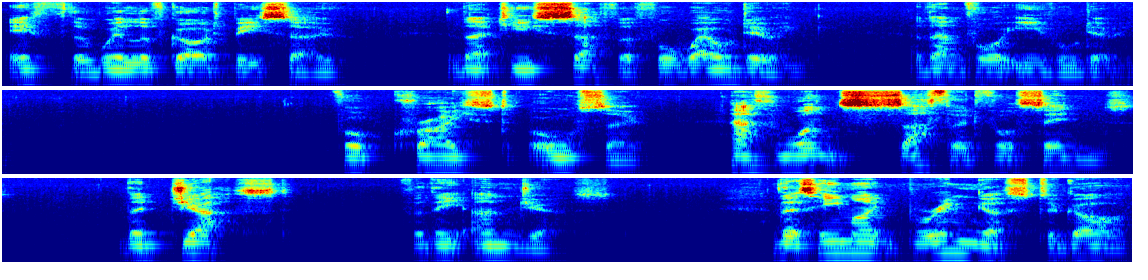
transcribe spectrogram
if the will of God be so, that ye suffer for well doing than for evil doing. For Christ also hath once suffered for sins, the just for the unjust, that he might bring us to God,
